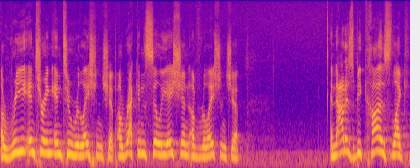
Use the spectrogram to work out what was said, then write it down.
A re entering into relationship, a reconciliation of relationship. And that is because, like,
